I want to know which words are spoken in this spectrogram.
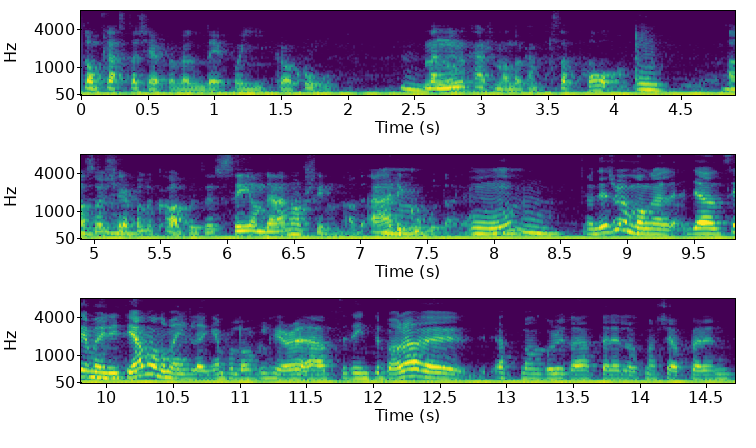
de flesta köper väl det på ICA och Coop. Men nu kanske man då kan passa på. Mm. Alltså köpa lokalproducerat, se om det är någon skillnad. Är det godare? Mm. Mm. Ja, det tror jag många, det ser man ju lite grann av de här inläggen på Local Hero, att det är inte bara eh, att man går ut och äter eller att man köper en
